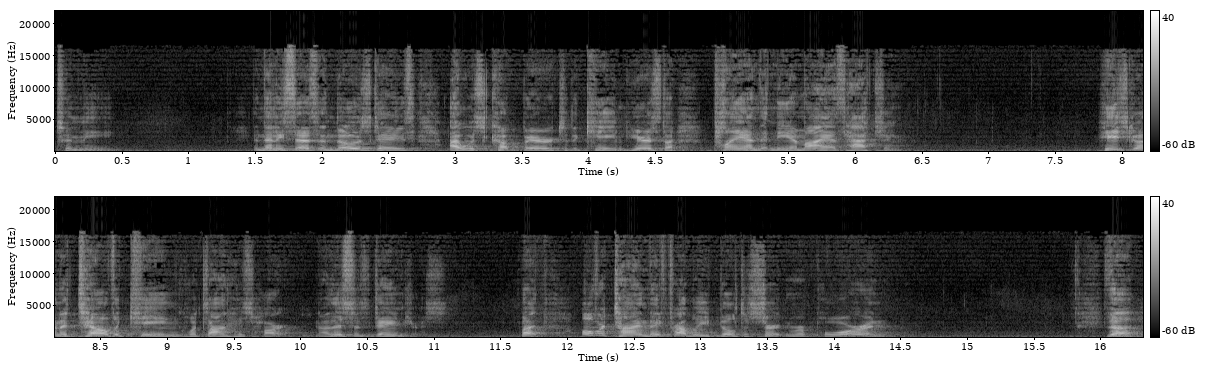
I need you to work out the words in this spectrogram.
to me. And then he says, In those days, I was cupbearer to the king. Here's the plan that Nehemiah is hatching he's going to tell the king what's on his heart. Now, this is dangerous. But over time, they've probably built a certain rapport, and the,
